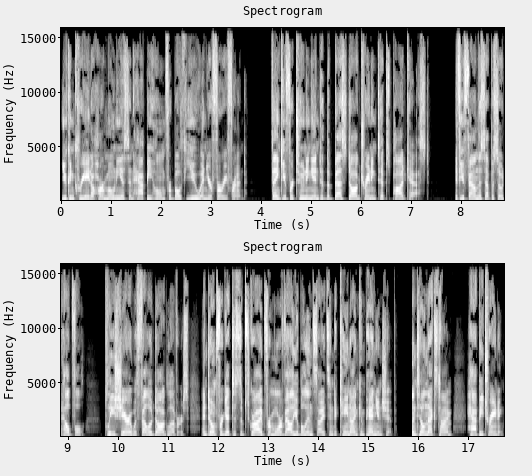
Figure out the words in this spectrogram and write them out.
you can create a harmonious and happy home for both you and your furry friend. Thank you for tuning in to the Best Dog Training Tips podcast. If you found this episode helpful, Please share it with fellow dog lovers, and don't forget to subscribe for more valuable insights into canine companionship. Until next time, happy training.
